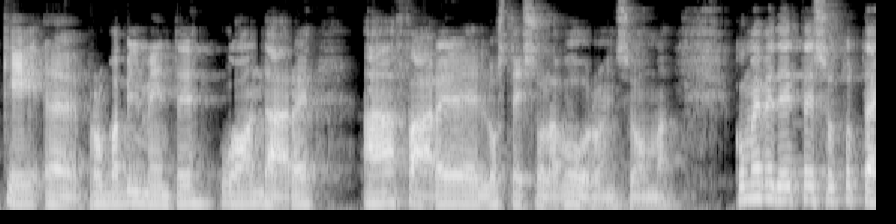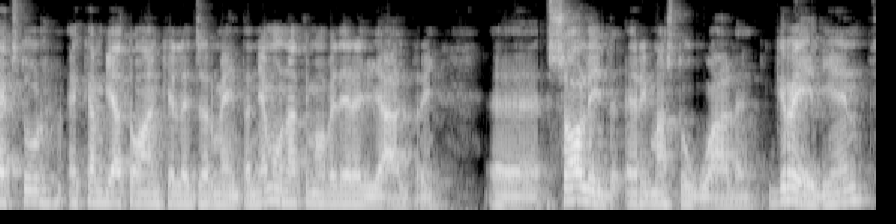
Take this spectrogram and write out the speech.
che eh, probabilmente può andare a fare lo stesso lavoro insomma come vedete sotto texture è cambiato anche leggermente. Andiamo un attimo a vedere gli altri. Eh, solid è rimasto uguale. Gradient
